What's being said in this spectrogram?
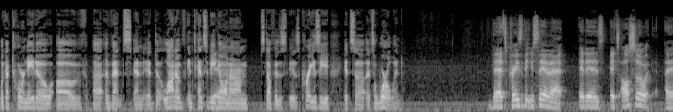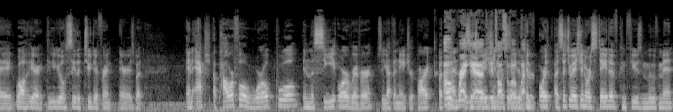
like a tornado of uh, events, and it, a lot of intensity Yeah. going on. Stuff is is crazy. It's a it's a whirlwind. That's crazy that you say that. It is. It's also a well. Here you'll see the two different areas, but an act, a powerful whirlpool in the sea or a river. So you got the nature part, but Oh, then right, a yeah, situation it's also a weather. or a situation or state of confused movement,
